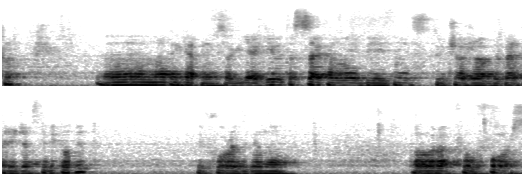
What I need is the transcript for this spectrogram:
and nothing happening. So yeah, give it a second. Maybe it needs to charge up the battery just a little bit before it's gonna power up full force.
